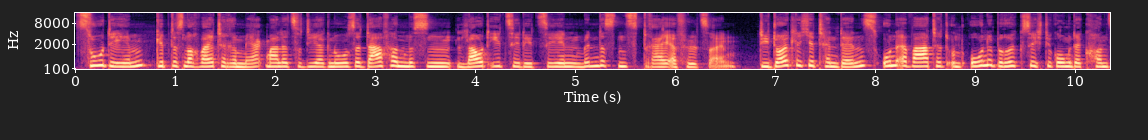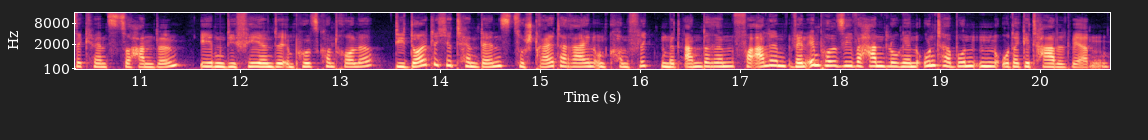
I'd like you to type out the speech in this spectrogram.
Zudem gibt es noch weitere Merkmale zur Diagnose. Davon müssen laut ICD-10 mindestens drei erfüllt sein die deutliche Tendenz, unerwartet und ohne Berücksichtigung der Konsequenz zu handeln, eben die fehlende Impulskontrolle, die deutliche Tendenz zu Streitereien und Konflikten mit anderen, vor allem wenn impulsive Handlungen unterbunden oder getadelt werden,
